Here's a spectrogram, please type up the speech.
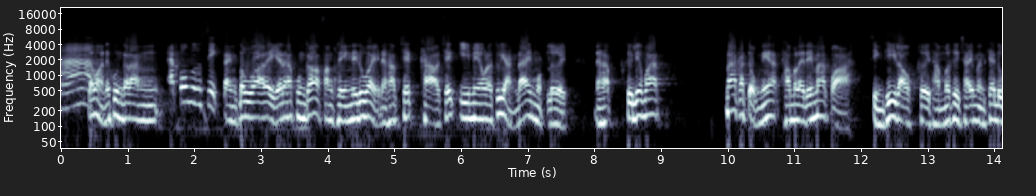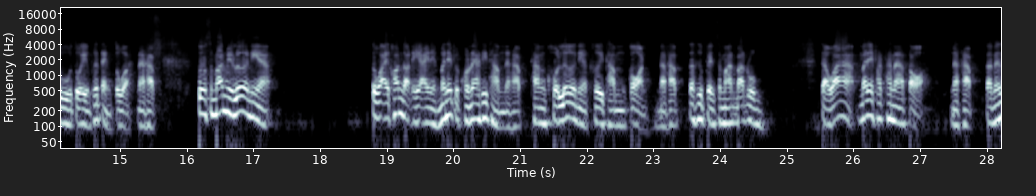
อ่าระหว่างที่คุณกำลัง Apple Music แต่งตัวอะไรอย่างเงี้ยนะครับ คุณก็ฟังเพลงได้ด้วยนะครับ เช็คข่าวเช็คอีเมลอะไรทุกอย่างได้หมดเลยนะครับ คือเรียกว่าหน้ากระจกเนี้ยทำอะไรได้มากกว่า สิ่งที่เราเคยทำก็คือใช้มันแค่ดูตัวเองเพื่อแต่งตัวนะครับ ตัว Smart Mirror เนี่ย ตัว icon.ai เนี่ยไม่ได้เป็นคนแรกที่ทำนะครับ ทาง Kohler เนี่ยเคยทำก่อนนะครับ ก็คือเป็น Smart Bathroom แต่ว่าไม่ได้พัฒนาต่อนะครับ ตอนนั้น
